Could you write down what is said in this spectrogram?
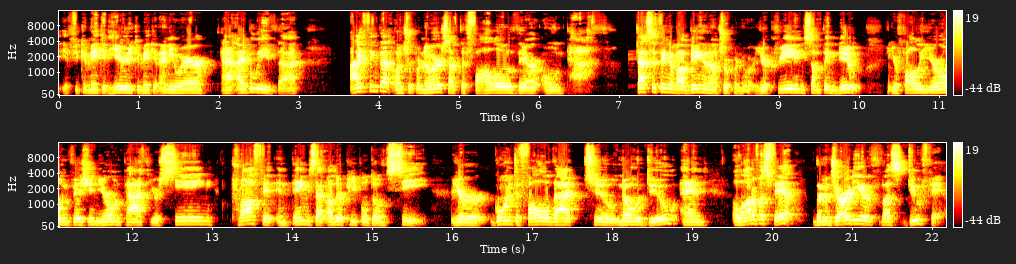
if you can make it here, you can make it anywhere. I, I believe that. I think that entrepreneurs have to follow their own path. That's the thing about being an entrepreneur. You're creating something new. You're following your own vision, your own path. You're seeing profit in things that other people don't see. You're going to follow that to no do. And a lot of us fail. The majority of us do fail.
